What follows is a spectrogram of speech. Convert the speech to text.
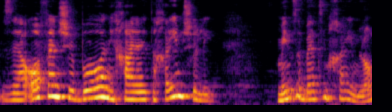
זה האופן שבו אני חיה את החיים שלי. מין זה בעצם חיים, לא?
